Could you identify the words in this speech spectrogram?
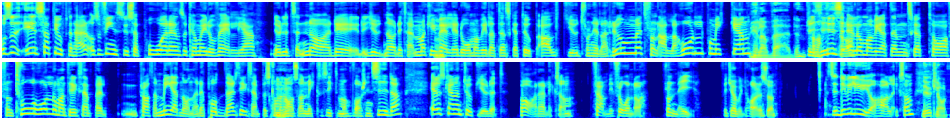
Och så eh, satte jag upp den här och så finns det ju så här på den så kan man ju då välja, det är lite så här nördig, ljudnördigt här, men man kan ju Mm. välja då om man vill att den ska ta upp allt ljud från hela rummet, från alla håll på micken. Hela världen. Precis, Ja, ja. eller om man vill att den ska ta från två håll, om man till exempel mm, pratar med någon eller poddar till exempel, ska man Mhm. ha en sån mick så sitter man på varsin sida. Eller så kan den ta upp ljudet bara liksom framifrån då, från mig, för att jag vill ha den så. Så det vill ju jag ha liksom. Det är klart.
